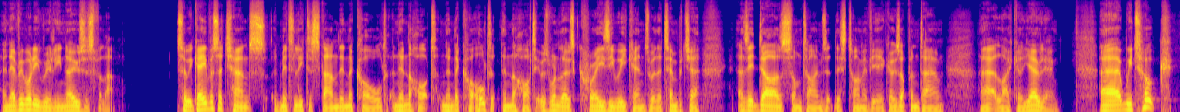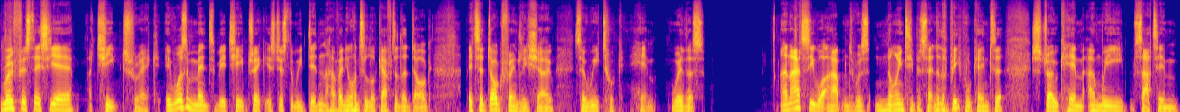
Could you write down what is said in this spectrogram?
and everybody really knows us for that. So it gave us a chance, admittedly, to stand in the cold and in the hot and in the cold and in the hot. It was one of those crazy weekends where the temperature, as it does sometimes at this time of year, goes up and down uh, like a yo yo. Uh, we took Rufus this year, a cheap trick. It wasn't meant to be a cheap trick, it's just that we didn't have anyone to look after the dog. It's a dog friendly show, so we took him with us. And actually, what happened was 90% of the people came to stroke him, and we sat him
